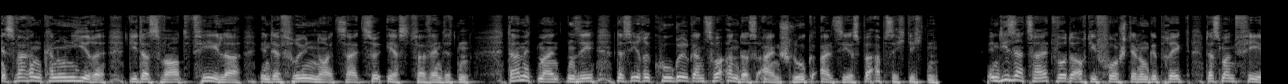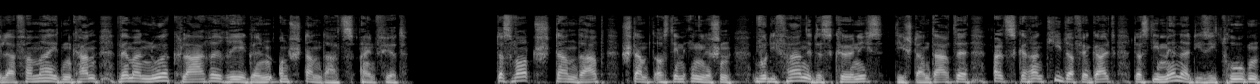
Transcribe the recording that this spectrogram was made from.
Es waren Kanoniere, die das Wort Fehler in der frühen Neuzeit zuerst verwendeten. Damit meinten sie, dass ihre Kugel ganz woanders einschlug, als sie es beabsichtigten. In dieser Zeit wurde auch die Vorstellung geprägt, dass man Fehler vermeiden kann, wenn man nur klare Regeln und Standards einführt. Das Wort Standard stammt aus dem Englischen, wo die Fahne des Königs, die Standarte, als Garantie dafür galt, dass die Männer, die sie trugen,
